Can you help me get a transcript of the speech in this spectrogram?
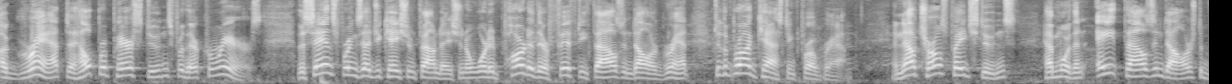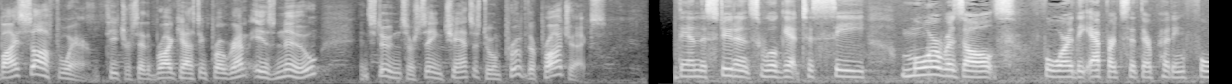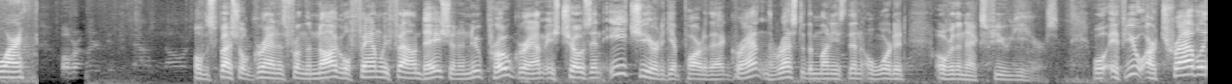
a grant to help prepare students for their careers. The Sand Springs Education Foundation awarded part of their $50,000 grant to the broadcasting program. And now Charles Page students have more than $8,000 to buy software. Teachers say the broadcasting program is new and students are seeing chances to improve their projects. Then the students will get to see more results for the efforts that they're putting forth. Well, the special grant is from the Noggle Family Foundation. A new program is chosen each year to get part of that grant, and the rest of the money is then awarded over the next few years. Well, if you are traveling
